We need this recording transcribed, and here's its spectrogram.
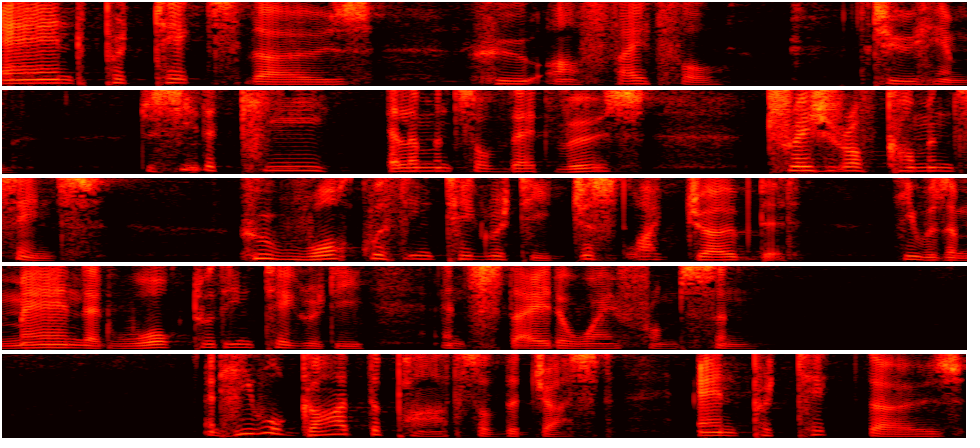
and protects those who are faithful to him. Do you see the key elements of that verse? Treasure of common sense, who walk with integrity, just like Job did. He was a man that walked with integrity and stayed away from sin and he will guide the paths of the just and protect those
